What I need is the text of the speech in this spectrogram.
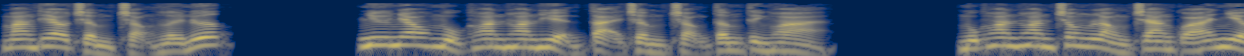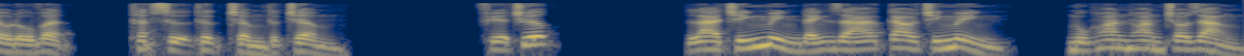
mang theo trầm trọng hơi nước. Như nhau mục hoan hoan hiện tại trầm trọng tâm tinh hòa. Mục hoan hoan trong lòng trang quá nhiều đồ vật, thật sự thực trầm thực trầm. Phía trước, là chính mình đánh giá cao chính mình, mục hoan hoan cho rằng,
